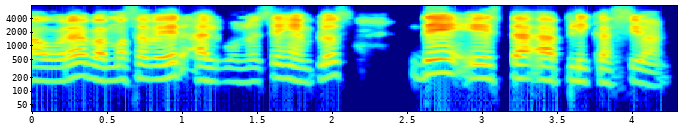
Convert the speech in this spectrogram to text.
Ahora vamos a ver algunos ejemplos de esta aplicación.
